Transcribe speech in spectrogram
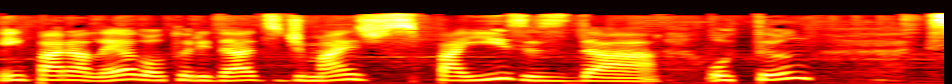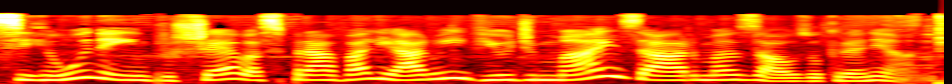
Em paralelo, autoridades de mais países da OTAN se reúnem em Bruxelas para avaliar o envio de mais armas aos ucranianos.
